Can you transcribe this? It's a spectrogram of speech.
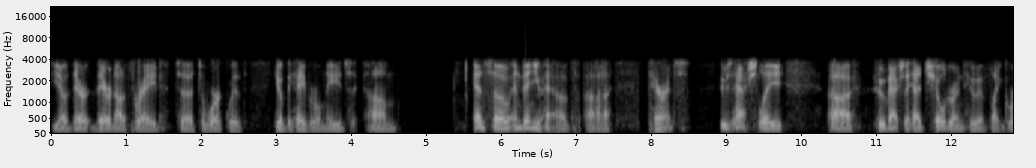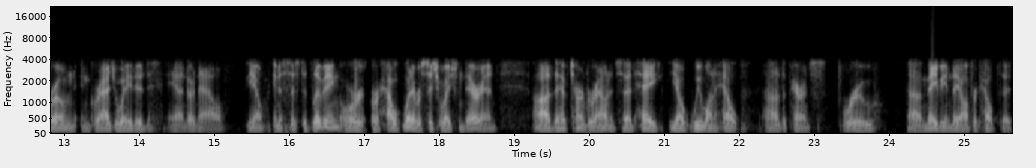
you know, they're they're not afraid to to work with you know behavioral needs. Um, and so and then you have uh, parents who's actually uh, who've actually had children who have like grown and graduated and are now you know in assisted living or or how whatever situation they're in uh, that have turned around and said hey you know we want to help uh, the parents through uh, maybe and they offered help that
